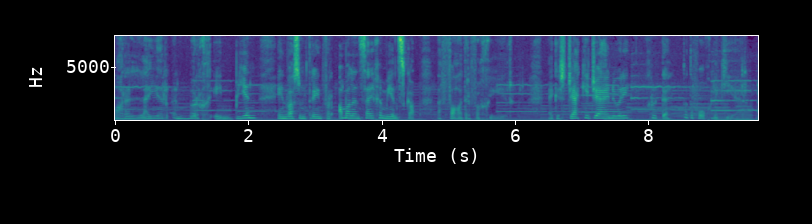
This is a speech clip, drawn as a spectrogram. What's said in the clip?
maar 'n leier in murg en been en was omtrent vir almal in sy gemeenskap 'n vaderfiguur. Ek is Jackie January. Groete tot 'n volgende keer.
